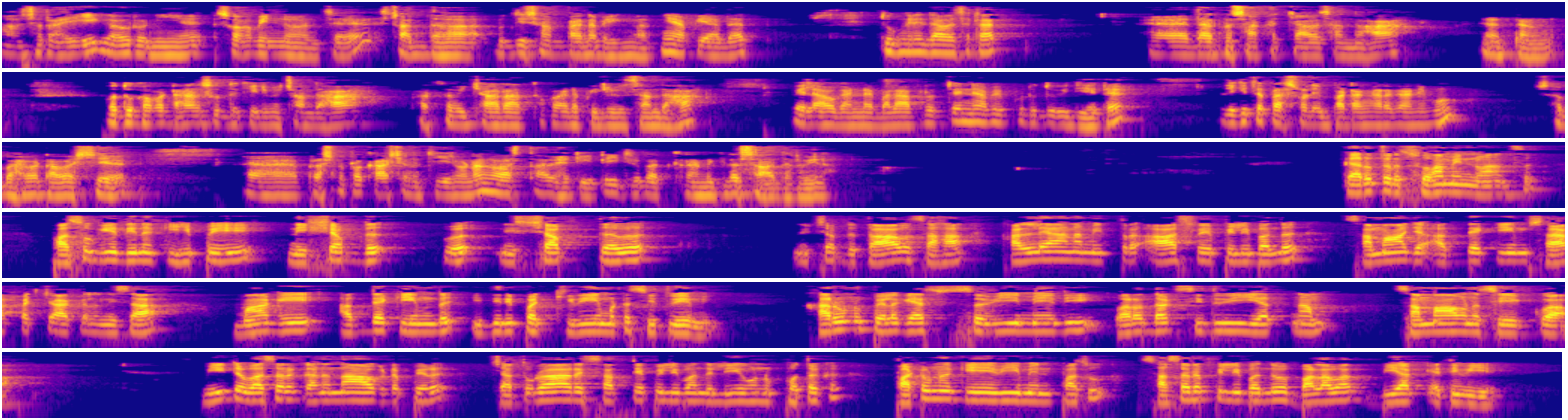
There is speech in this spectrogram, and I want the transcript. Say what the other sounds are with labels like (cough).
අවසරයි ගෞරවනීය ස්වාමීන් වහන්සේ. ශ්‍රද්ධා බුද්ධ සම්පන්න පින්වත්නි අපි අදත් තුන්වෙනි දවසටත් ධර්ම සාකච්ඡාව සඳහා නැත්නම් පොදු කමඨහන් සුද්ධ කිරීම සඳහා ප්‍රශ්න විචාරාත්මක වැඩ පිළිවෙල සඳහා වේලාව ගන්න බලාපොරොත්තු වෙන්නේ අපි පුරුදු විදිහට ලිඛිත ප්‍රශ්න වලින් පටන් අරගනිමු. සභාවට අවශ්‍ය ප්‍රශ්න ප්‍රකාශන තියෙනවා නම් අවස්ථාව හැටියට ඉදිරිපත් කරන්න කියලා සාදර වෙනවා. ගරුතර ස්වාමින් වහන්සේ පසුගිය දින කිහිපයේ නිශ්ශබ්දව නිශ්ශබ්දව නිශ්ශබ්දතාව සහ කල්යාණ මිත්‍ර ආශ්‍රය පිළිබඳ සමාජ අධ්‍යක්ීම් සාකච්ඡා කළ නිසා මාගේ අධ්‍යක්ීම්ද ඉදිරිපත් කිරීමට සිටුවෙමි. කරුණ පෙළ ගැස්වීමේදී වරදක් සිදු වී යත්නම් සමාවන සීක්වා. මීට වසර ගණනාවකට පෙර චතුරාර්ය සත්‍ය පිළිබඳ ලියවුණු පොතක පටුන කියවීමෙන් පසු සසර පිළිබඳව බලවත් බියක් ඇතිවිය.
